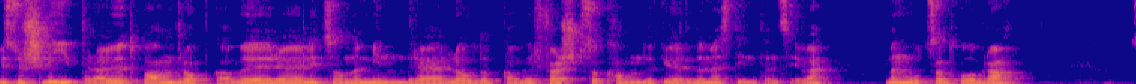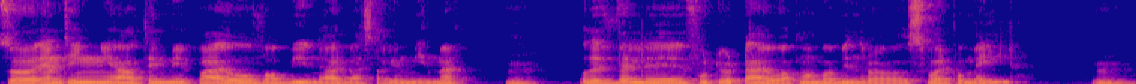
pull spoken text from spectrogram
Hvis du sliter deg ut på andre oppgaver, eh, litt sånne mindre load-oppgaver først, så kan du ikke gjøre det mest intensive. Men motsatt går bra. Så en ting jeg har tenkt mye på, er jo hva begynner jeg arbeidsdagen min med? Mm. Og det er veldig fort gjort er jo at man bare begynner å svare på mail. Mm.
